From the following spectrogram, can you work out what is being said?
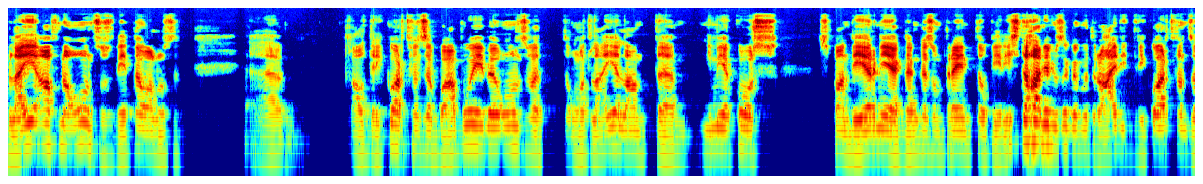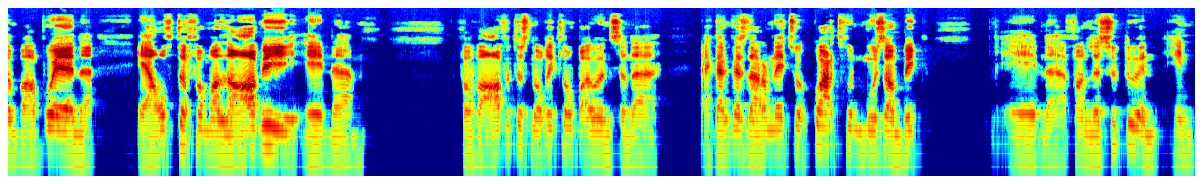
bly af na ons. Ons weet nou al ons het uh al 3 kwart van Zimbabwe by ons wat omdat hulle eie land uh, nie meer kos spandeer nie. Ek dink is omtrent op hierdie stadium as ek moet raai die 3 kwart van Zimbabwe en 'n uh, helfte van Malawi en ehm um, van waar het ons nog 'n klomp ouens en 'n uh, ek dink is daarom net so kwart van Mosambiek en uh, van Lesotho en en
